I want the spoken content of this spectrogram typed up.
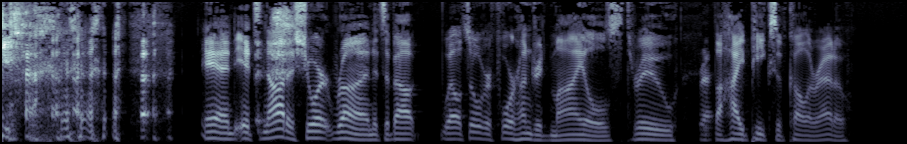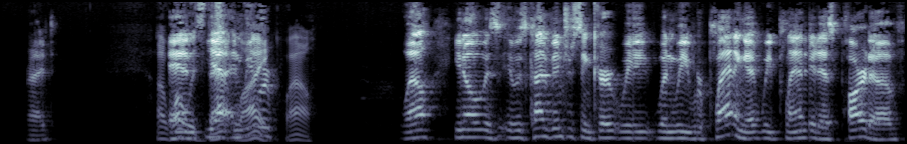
and it's not a short run. It's about, well, it's over 400 miles through right. the high peaks of Colorado. Right. Uh, what and, was that yeah, like? We were, wow. Well, you know, it was it was kind of interesting, Kurt. We when we were planning it, we planned it as part of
